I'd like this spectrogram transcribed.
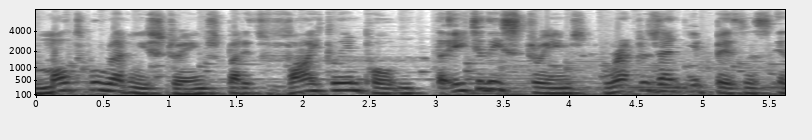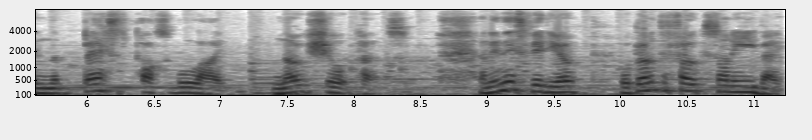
multiple revenue streams, but it's vitally important that each of these streams represent your business in the best possible light. No shortcuts. And in this video, we're going to focus on eBay.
